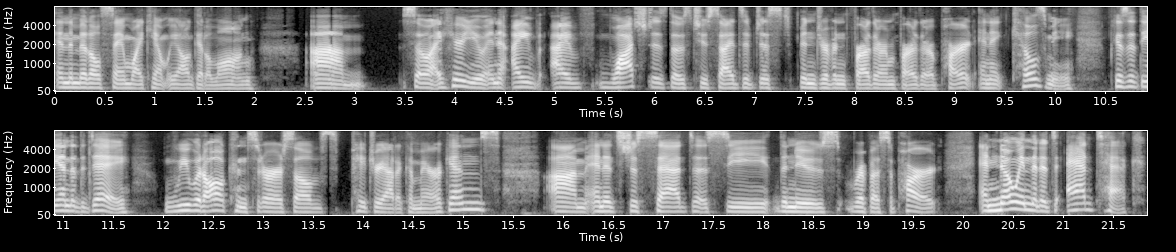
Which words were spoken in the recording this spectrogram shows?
in the middle saying, why can't we all get along? Um, so I hear you, and I've I've watched as those two sides have just been driven farther and farther apart, and it kills me because at the end of the day, we would all consider ourselves patriotic Americans. Um, and it's just sad to see the news rip us apart. And knowing that it's ad tech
